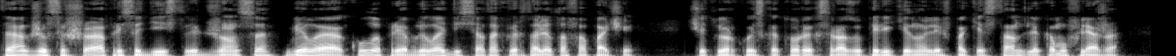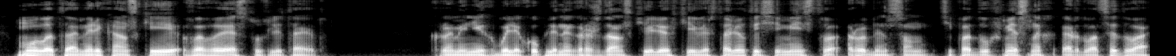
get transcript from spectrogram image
Также в США при содействии Джонса «Белая акула» приобрела десяток вертолетов «Апачи», четверку из которых сразу перекинули в Пакистан для камуфляжа, мол, это американские ВВС тут летают. Кроме них были куплены гражданские легкие вертолеты семейства Робинсон, типа двухместных Р-22,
